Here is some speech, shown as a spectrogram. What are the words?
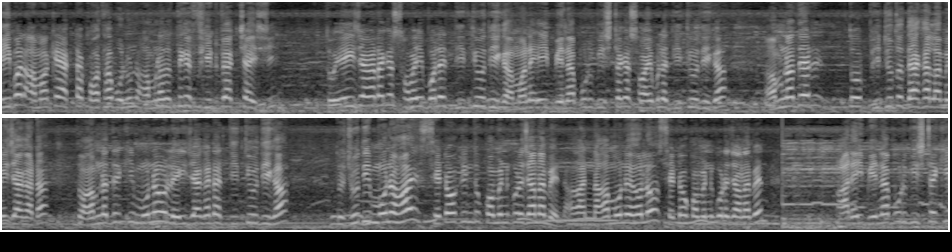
এইবার আমাকে একটা কথা বলুন, আপনাদের থেকে ফিডব্যাক চাইছি। তো এই জায়গাটাকে সবাই বলে দ্বিতীয় দীঘা মানে এই বেনাপুর বীজটাকে সবাই বলে দ্বিতীয় দীঘা। আপনাদের তো ভিডিওতে দেখালাম এই জায়গাটা, তো আপনাদের কি মনে হলো এই জায়গাটা দ্বিতীয় দীঘা? তো যদি মনে হয়, সেটাও কিন্তু কমেন্ট করে জানাবেন, আর না মনে হলো, সেটাও কমেন্ট করে জানাবেন। আর এই বেনাপুর বীজটা কি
